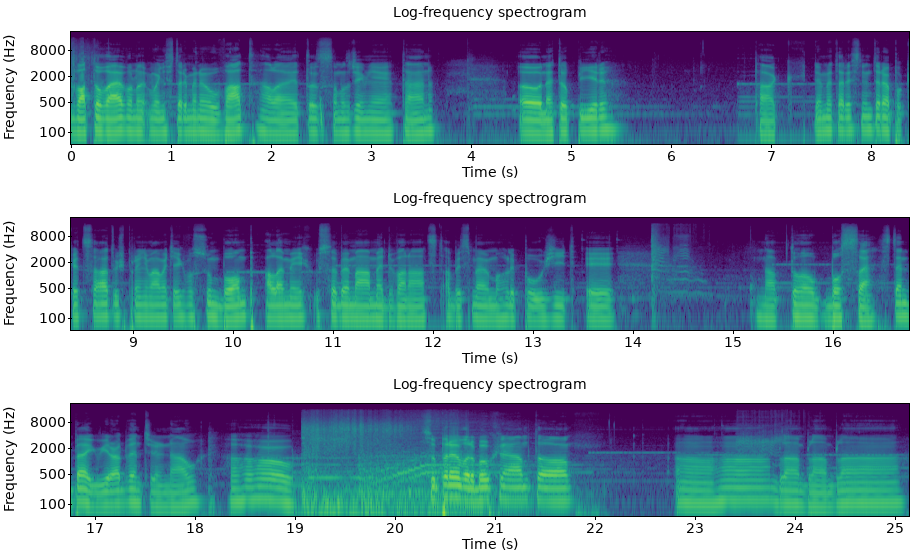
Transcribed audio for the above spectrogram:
vatové, on, oni se tady jmenují vat, ale je to samozřejmě ten uh, netopír. Tak, jdeme tady s ním teda pokecat, už pro ně máme těch 8 bomb, ale my jich u sebe máme 12, aby jsme je mohli použít i na toho bose. Stand back, we're adventure now. Ho, ho, ho. Super, odbouchne nám to. Aha, bla bla bla.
